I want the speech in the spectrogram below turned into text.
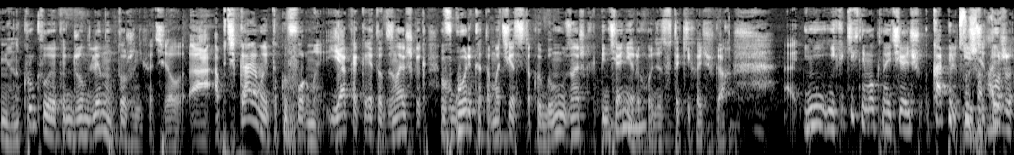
Не, ну круглые, как Джон Леннон, тоже не хотел. А обтекаемой такой формы, я как этот, знаешь, как в Горько там отец такой был, ну, знаешь, как пенсионеры ходят в таких очках. И ни, никаких не мог найти оч... капельки Слушай, эти а, тоже.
